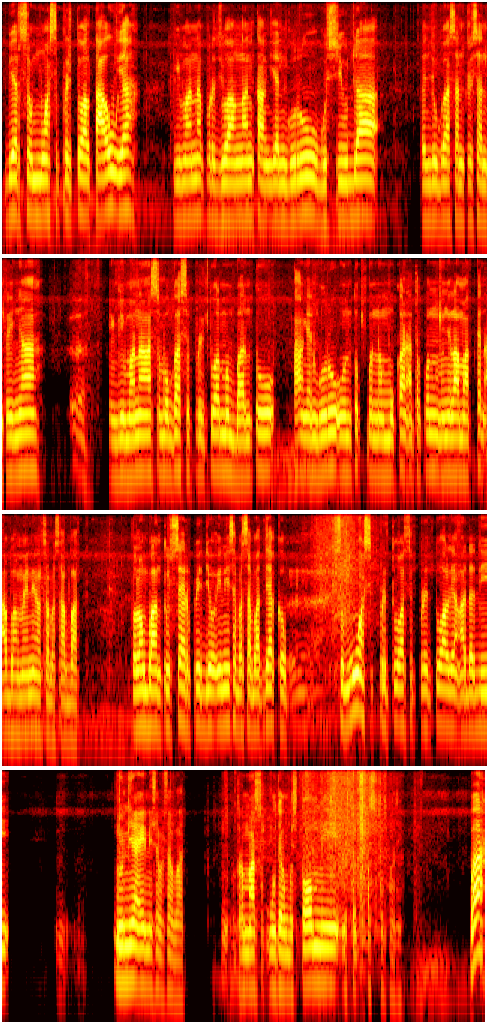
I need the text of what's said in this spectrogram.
Biar semua spiritual tahu ya. gimana perjuangan Kang Ian Guru, Gus Yuda dan juga santri-santrinya yang di mana semoga spiritual membantu Kang Ian Guru untuk menemukan ataupun menyelamatkan Abah Menel sahabat-sahabat. Tolong bantu share video ini sahabat-sahabatnya ke semua spiritual-spiritual yang ada di dunia ini sahabat-sahabat. Termasuk Ujang Bustomi, Ustaz Astagfirullah. Bah!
